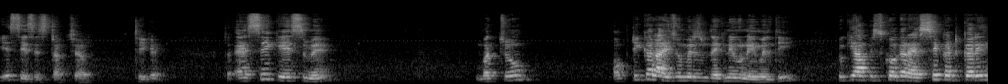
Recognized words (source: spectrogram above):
ये सिस स्ट्रक्चर ठीक है? तो ऐसे केस में बच्चों ऑप्टिकल आइसोमेरिज्म देखने को नहीं मिलती, क्योंकि आप इसको अगर ऐसे कट करें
